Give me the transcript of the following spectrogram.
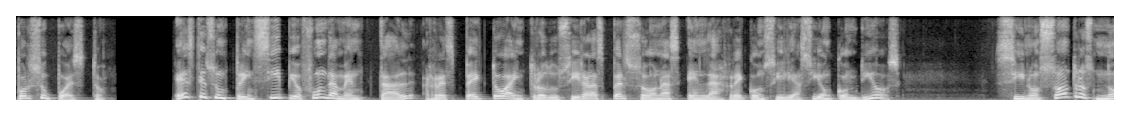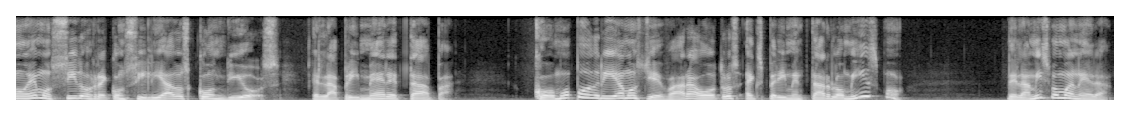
Por supuesto. Este es un principio fundamental respecto a introducir a las personas en la reconciliación con Dios. Si nosotros no hemos sido reconciliados con Dios en la primera etapa, ¿cómo podríamos llevar a otros a experimentar lo mismo? De la misma manera,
